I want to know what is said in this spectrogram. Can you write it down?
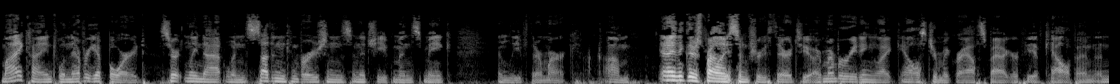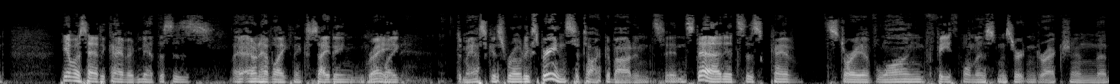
my kind will never get bored, certainly not when sudden conversions and achievements make and leave their mark. Um, and I think there's probably some truth there too. I remember reading like Alister McGrath's biography of Calvin, and he almost had to kind of admit this is I don't have like an exciting Right. like Damascus Road experience to talk about, and instead it's this kind of story of long faithfulness in a certain direction that,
